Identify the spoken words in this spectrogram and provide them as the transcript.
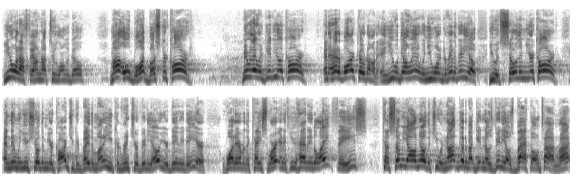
You know what I found not too long ago? My old Blockbuster card. Remember they would give you a card and it had a barcode on it. And you would go in, and when you wanted to rent a video, you would show them your card. And then when you showed them your card, you could pay the money, you could rent your video, your DVD, or whatever the case were. And if you had any late fees, because some of y'all know that you were not good about getting those videos back on time, right?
